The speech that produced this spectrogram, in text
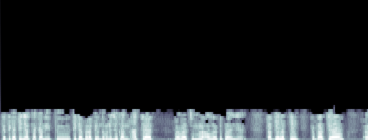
ketika dinyatakan itu tidak berarti untuk menunjukkan adat bahwa jumlah Allah itu banyak. Tapi lebih kepada e,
